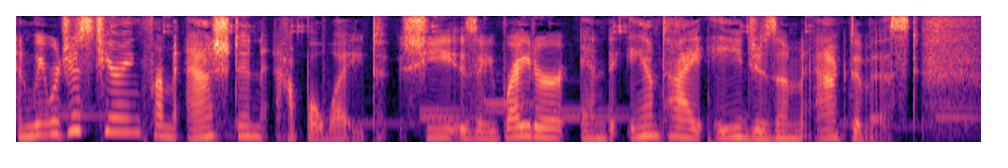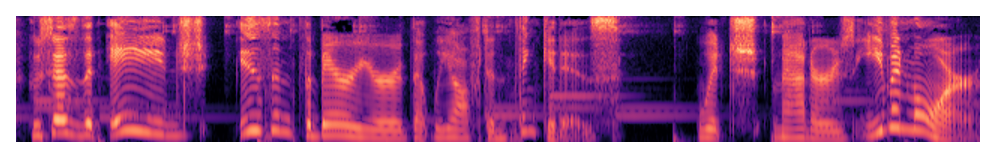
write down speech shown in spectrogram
And we were just hearing from Ashton Applewhite. She is a writer and anti ageism activist who says that age isn't the barrier that we often think it is, which matters even more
